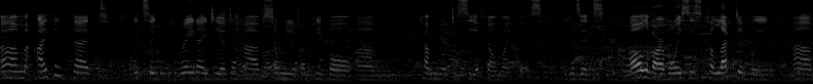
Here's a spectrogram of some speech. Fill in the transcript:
Um, I think that it's a great idea to have so many different people um, come here to see a film like this because it's all of our voices collectively um,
